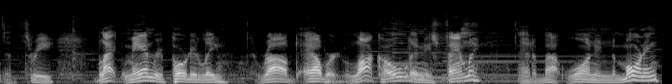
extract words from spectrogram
The three black men reportedly robbed Albert Lockhold and his family at about 1 in the morning,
